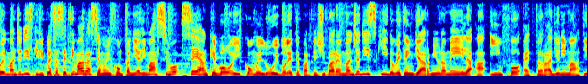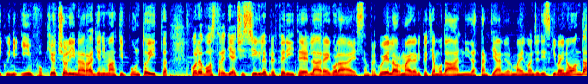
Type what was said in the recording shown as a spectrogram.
Prosegue il Mangiadischi di questa settimana, siamo in compagnia di Massimo. Se anche voi, come lui, volete partecipare al Mangiadischi, dovete inviarmi una mail a info at radioanimati, quindi info chiocciolina radioanimati.it con le vostre 10 sigle preferite. La regola è sempre quella, ormai la ripetiamo da anni, da tanti anni ormai il Mangiadischi va in onda.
